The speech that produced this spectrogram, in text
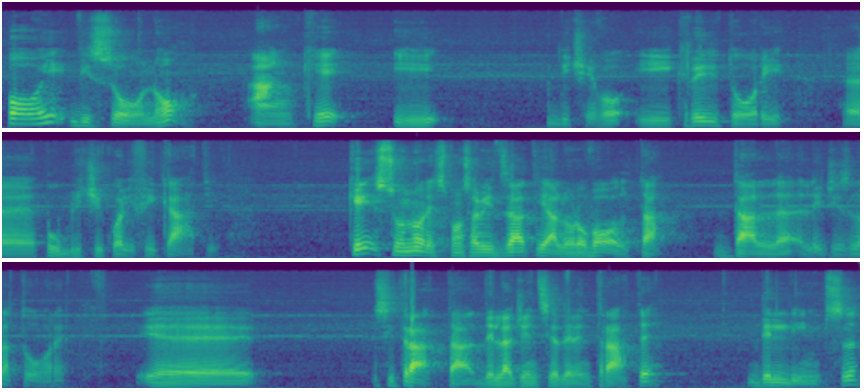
Poi vi sono anche i, dicevo, i creditori eh, pubblici qualificati che sono responsabilizzati a loro volta dal legislatore. Eh, si tratta dell'Agenzia delle Entrate, dell'INPS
